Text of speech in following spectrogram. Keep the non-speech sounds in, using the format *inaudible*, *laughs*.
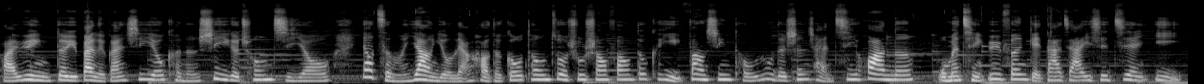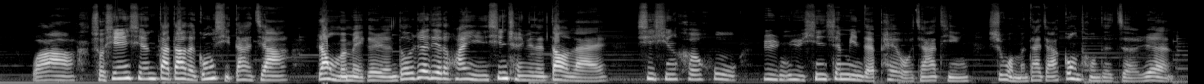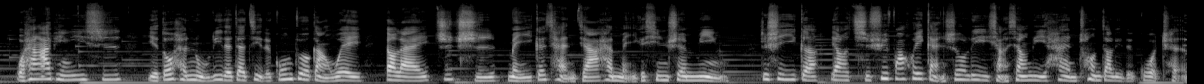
怀孕对于伴侣关系有可能是一个冲击哦，要怎么样有良好的沟通，做出双方都可以放心投入的生产计划呢？我们请玉芬给大家一些建议。哇，首先先大大的恭喜大家，让我们每个人都热烈的欢迎新成员的到来，细心呵护孕育新生命的配偶家庭，是我们大家共同的责任。我和阿平医师也都很努力的在自己的工作岗位，要来支持每一个产家和每一个新生命。这是一个要持续发挥感受力、想象力和创造力的过程。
